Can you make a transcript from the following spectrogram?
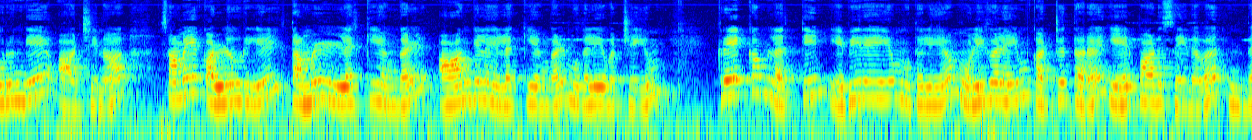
ஒருங்கே ஆற்றினார். சமய கல்லூரியில் தமிழ் இலக்கியங்கள் ஆங்கில இலக்கியங்கள் முதலியவற்றையும் கிரேக்கம் லத்தீன் எபிரேயம் முதலிய மொழிகளையும் கற்றுத்தர ஏற்பாடு செய்தவர் இந்த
